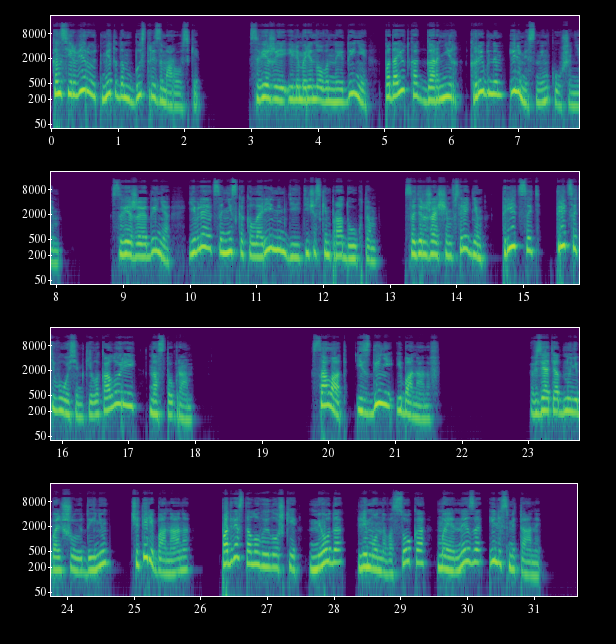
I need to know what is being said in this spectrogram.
Консервируют методом быстрой заморозки. Свежие или маринованные дыни подают как гарнир к рыбным или мясным кушаньям. Свежая дыня является низкокалорийным диетическим продуктом, содержащим в среднем 30-38 килокалорий на 100 грамм. Салат из дыни и бананов. Взять одну небольшую дыню, 4 банана, по 2 столовые ложки меда, лимонного сока, майонеза или сметаны,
